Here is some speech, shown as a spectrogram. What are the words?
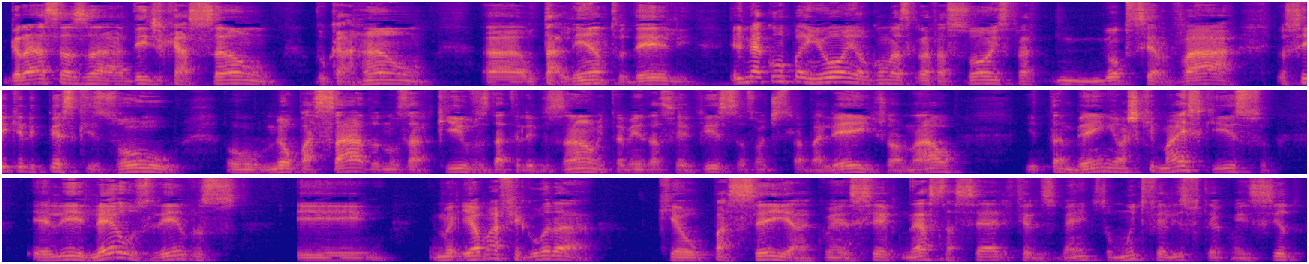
Graças à dedicação do Carrão, uh, o talento dele. Ele me acompanhou em algumas gravações para me observar. Eu sei que ele pesquisou o meu passado nos arquivos da televisão e também das revistas onde trabalhei, jornal. E também, eu acho que mais que isso, ele leu os livros e, e é uma figura que eu passei a conhecer nesta série, felizmente. Estou muito feliz por ter conhecido.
